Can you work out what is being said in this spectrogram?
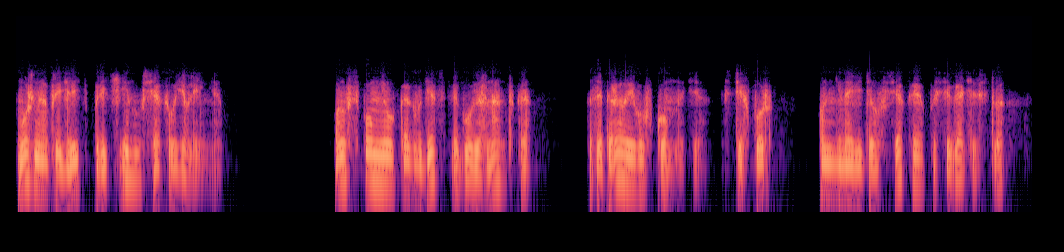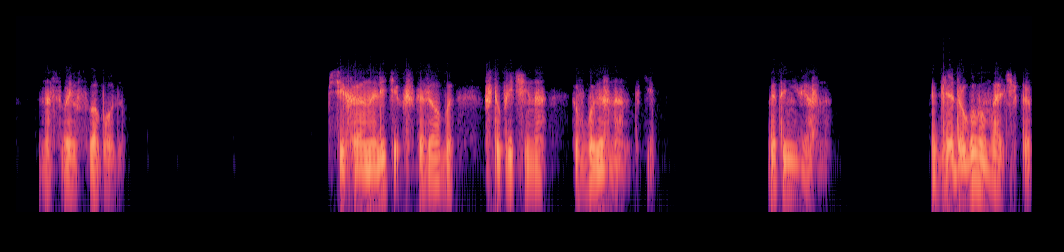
можно определить причину всякого явления. Он вспомнил, как в детстве гувернантка запирала его в комнате. С тех пор он ненавидел всякое посягательство на свою свободу. Психоаналитик сказал бы, что причина в гувернантке. Это неверно. Для другого мальчика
